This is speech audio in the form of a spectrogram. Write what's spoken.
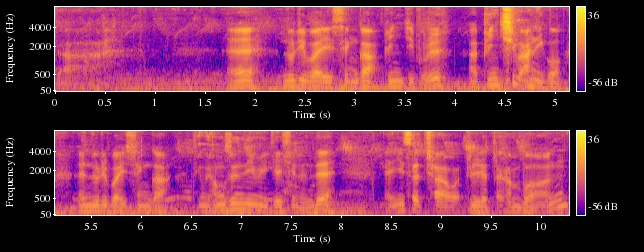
자, 예, 누리바이 생가 빈집을 아 빈집 아니고 예, 누리바이 생가 지금 형수님이 계시는데 예, 인사차 들렸다 가 한번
